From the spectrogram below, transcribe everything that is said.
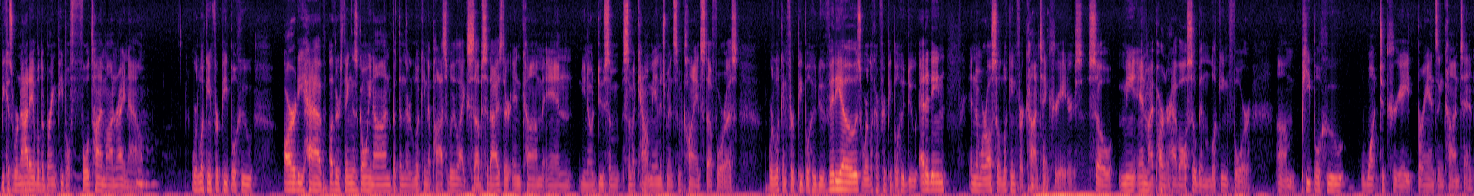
because we're not able to bring people full time on right now. We're looking for people who already have other things going on but then they're looking to possibly like subsidize their income and you know do some some account management some client stuff for us. We're looking for people who do videos we're looking for people who do editing and then we're also looking for content creators. So me and my partner have also been looking for um, people who want to create brands and content.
